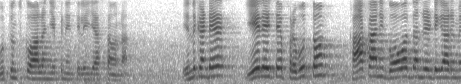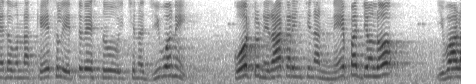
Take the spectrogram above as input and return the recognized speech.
గుర్తుంచుకోవాలని చెప్పి నేను తెలియజేస్తా ఉన్నా. ఎందుకంటే ఏదైతే ప్రభుత్వం కాకాని గోవర్ధన్ రెడ్డి గారి మీద ఉన్న కేసులు ఎత్తివేస్తూ ఇచ్చిన జీవోని కోర్టు నిరాకరించిన నేపథ్యంలో ఇవాళ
